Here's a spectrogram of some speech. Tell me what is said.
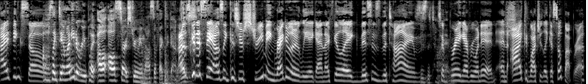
I think so. I was like, damn, I need to replay. I'll, I'll start streaming Mass Effect again. I was gonna say, I was like, because you're streaming regularly again. I feel like this is the time, This is the time. to bring everyone in, and I could watch it like a soap opera.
